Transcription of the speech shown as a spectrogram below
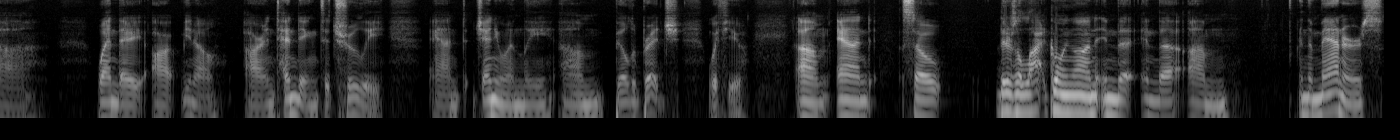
uh, when they are you know are intending to truly and genuinely um, build a bridge with you, um, and so there's a lot going on in the in the um, in the manners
